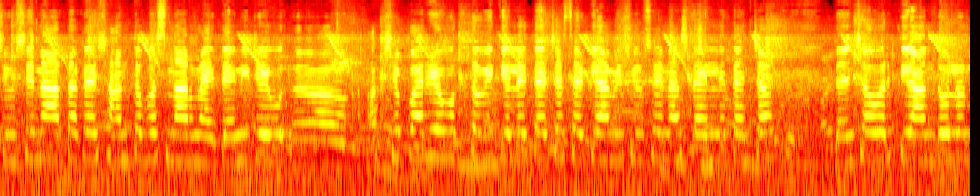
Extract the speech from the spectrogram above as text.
शिवसेना आता काही शांत बसणार नाही. त्यांनी जे अ, आक्षेपार्ह वक्तव्य केले त्याच्यासाठी आम्ही शिवसेना स्टाईलने त्यांच्या त्यांच्यावरती आंदोलन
